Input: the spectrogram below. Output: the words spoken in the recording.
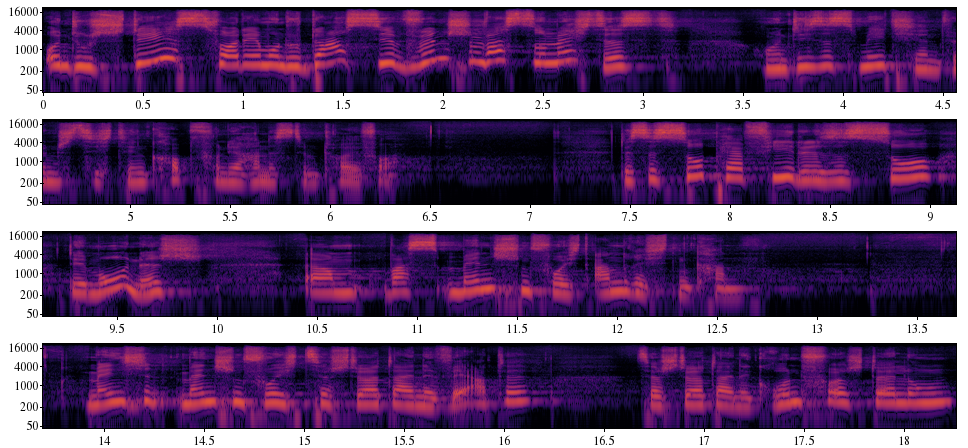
und du stehst vor dem und du darfst dir wünschen, was du möchtest, und dieses Mädchen wünscht sich den Kopf von Johannes dem Täufer. Das ist so perfide, das ist so dämonisch, ähm, was Menschenfurcht anrichten kann. Menschen, Menschenfurcht zerstört deine Werte, zerstört deine Grundvorstellungen,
